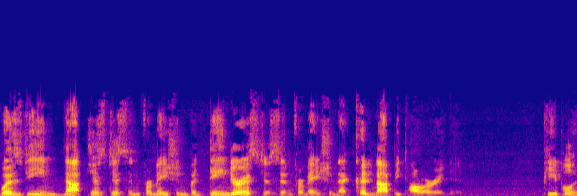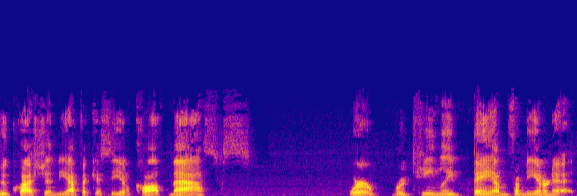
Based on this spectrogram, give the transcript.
was deemed not just disinformation, but dangerous disinformation that could not be tolerated people who questioned the efficacy of cloth masks were routinely banned from the internet,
